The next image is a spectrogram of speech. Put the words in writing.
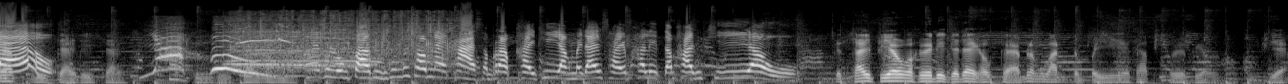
แล้วดีใจดีใจดีใจดีใจให้คุณลุงฝากถึงคุณผู้ชมหน่อยค่ะสำหรับใครที่ยังไม่ได้ใช้ผลิตภัณฑ์เพียวจะใช้เพียวก็คือที่จะได้ของแถมรางวัลต่อปีนะครับเพื่อเพียวเนี่ย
